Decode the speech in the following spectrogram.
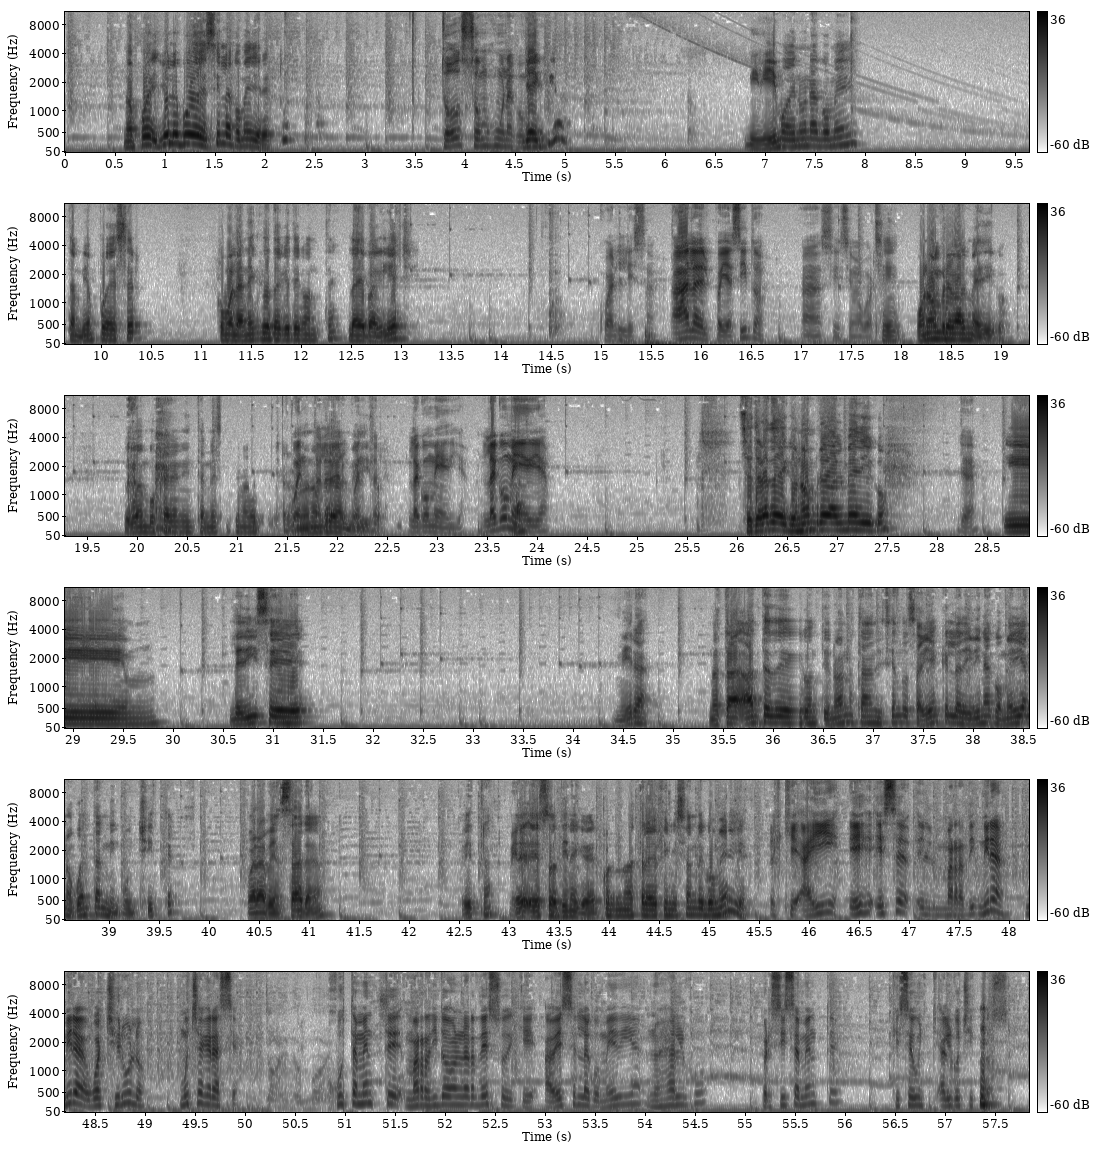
No puede, yo le puedo decir la comedia eres tú. Todos somos una ¿Y hay comedia. ¿Vivimos en una comedia? También puede ser. Como la anécdota que te conté, la de Pagliacci. ¿Cuál es esa? Ah, la del payasito. Ah, sí, sí me acuerdo. Sí, un hombre va al médico. Lo pueden buscar en internet si no lo escucharon. Un hombre va al médico. La comedia. La comedia. Se trata de que un hombre va al médico Y mm, le dice mira no está antes de continuar nos estaban diciendo sabían que en la divina comedia no cuentan ningún chiste para pensar ¿eh? ¿Viste? Mira. E- eso tiene que ver con nuestra definición de comedia Es que ahí es ese el más ratito. Mira, mira, guachirulo. Muchas gracias. Justamente más ratito vamos a hablar de eso, de que a veces la comedia no es algo precisamente que sea un- algo chistoso.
